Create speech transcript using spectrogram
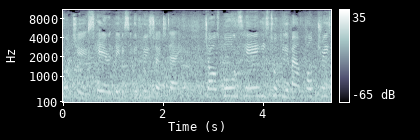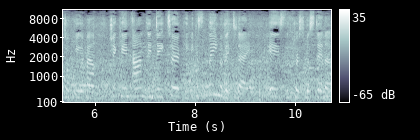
produce here at the BBC Good Food Show today. Charles Bourns here, he's talking about poultry, he's talking about chicken and indeed turkey because the theme of it today is the Christmas dinner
